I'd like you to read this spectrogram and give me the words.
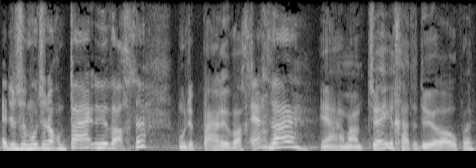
En dus we moeten nog een paar uur wachten? We moeten een paar uur wachten. Echt waar? Ja, maar om twee uur gaat de deur open.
